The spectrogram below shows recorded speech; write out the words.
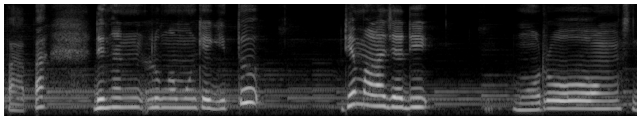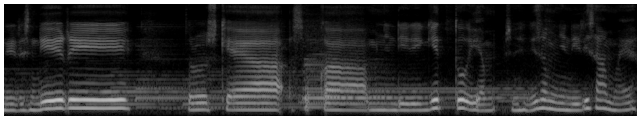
apa-apa. Dengan lu ngomong kayak gitu dia malah jadi murung sendiri-sendiri terus kayak suka menyendiri gitu. Ya sendiri sama menyendiri sama ya.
